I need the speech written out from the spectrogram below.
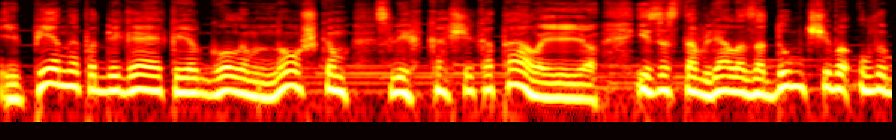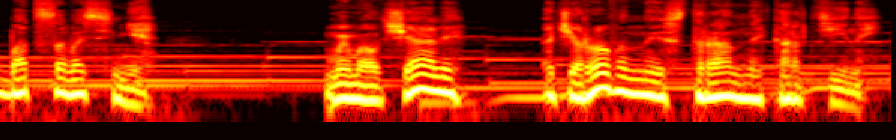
И пена, подбегая к ее голым ножкам, слегка щекотала ее и заставляла задумчиво улыбаться во сне. Мы молчали, очарованные странной картиной.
